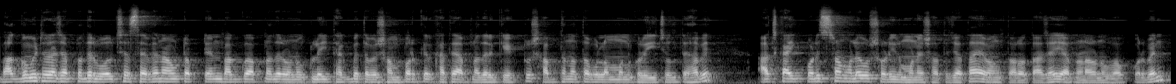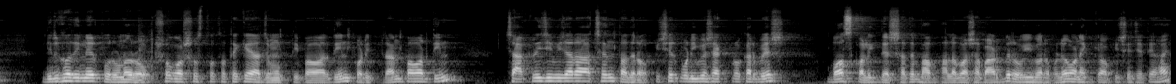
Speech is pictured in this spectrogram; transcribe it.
ভাগ্য মিটার আজ আপনাদের বলছে সেভেন আউট অফ টেন ভাগ্য আপনাদের অনুকূলেই থাকবে, তবে সম্পর্কের খাতে আপনাদেরকে একটু সাবধানতা অবলম্বন করেই চলতে হবে। আজ কায়িক পরিশ্রম হলেও শরীর মনে সতেজতা এবং তরতাজাই আপনারা অনুভব করবেন। দীর্ঘদিনের পুরনো রোগ, শোক, অসুস্থতা থেকে আজ মুক্তি পাওয়ার দিন, পরিত্রাণ পাওয়ার দিন। চাকরিজীবী যারা আছেন, তাদের অফিসের পরিবেশ এক প্রকার বেশ। বস কলিকদের সাথে ভাব ভালোবাসা বাড়বে। রবিবার হলেও অনেককে অফিসে যেতে হয়।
